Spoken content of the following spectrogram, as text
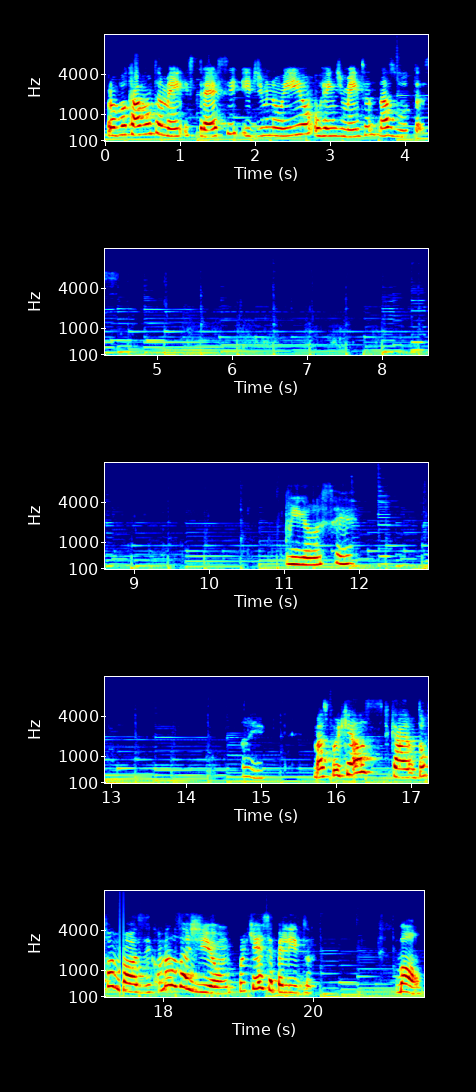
provocavam também estresse e diminuíam o rendimento nas lutas. Amiga, você. Mas por que elas ficaram tão famosas e como elas agiam? Por que esse apelido? Bom,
